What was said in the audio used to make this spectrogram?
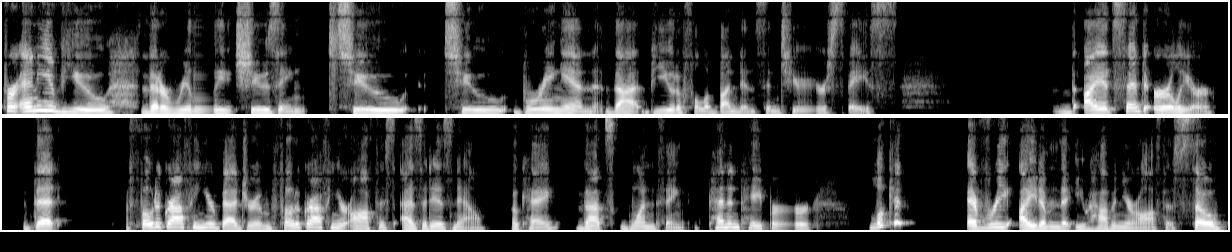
for any of you that are really choosing to to bring in that beautiful abundance into your space, I had said earlier that photographing your bedroom, photographing your office as it is now, Okay. That's one thing. Pen and paper, look at every item that you have in your office. So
